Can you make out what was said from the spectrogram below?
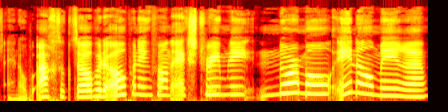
En op 8 oktober de opening van Extremely Normal in Almere.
